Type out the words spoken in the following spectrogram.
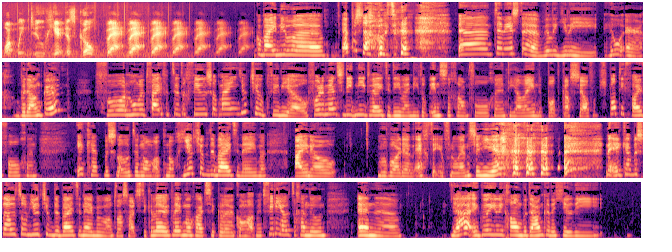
What we do here is go back, back, back, back, back, back. Welkom bij een nieuwe episode. Eh, ten eerste wil ik jullie heel erg bedanken voor 125 views op mijn YouTube video. Voor de mensen die het niet weten, die mij niet op Instagram volgen en die alleen de podcast zelf op Spotify volgen. Ik heb besloten om ook nog YouTube erbij te nemen. I know, we worden een echte influencer hier. nee, ik heb besloten om YouTube erbij te nemen, want het was hartstikke leuk. Leek me ook hartstikke leuk om wat met video te gaan doen. En eh, ja, ik wil jullie gewoon bedanken dat jullie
